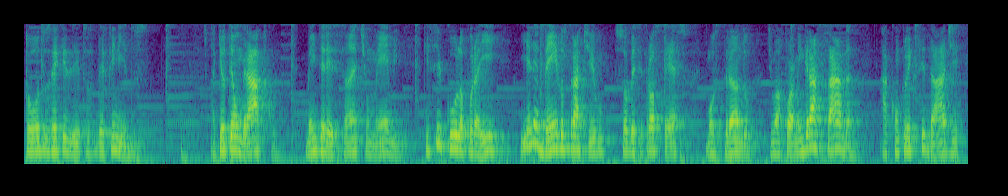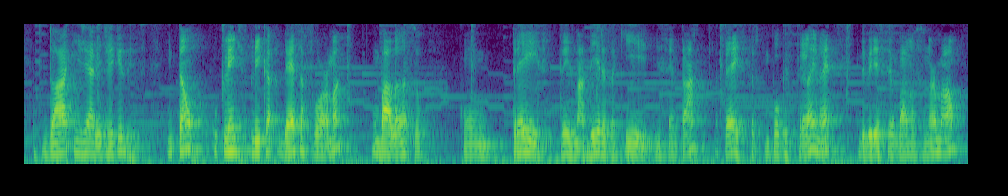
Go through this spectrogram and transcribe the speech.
todos os requisitos definidos. Aqui eu tenho um gráfico bem interessante, um meme que circula por aí e ele é bem ilustrativo sobre esse processo, mostrando de uma forma engraçada a complexidade da engenharia de requisitos. Então, o cliente explica dessa forma, um balanço com três, três madeiras aqui de sentar, até um pouco estranho, né? Deveria ser um balanço normal.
